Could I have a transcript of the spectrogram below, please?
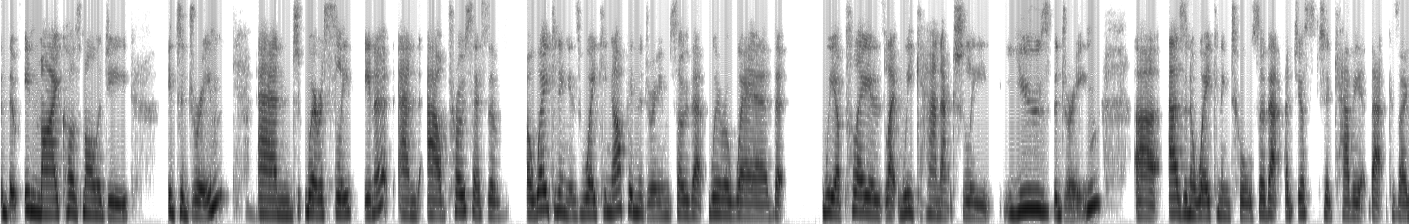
the, in my cosmology it's a dream mm-hmm. and we're asleep in it and our process of awakening is waking up in the dream so that we're aware that we are players like we can actually use the dream uh, as an awakening tool. So that uh, just to caveat that because i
